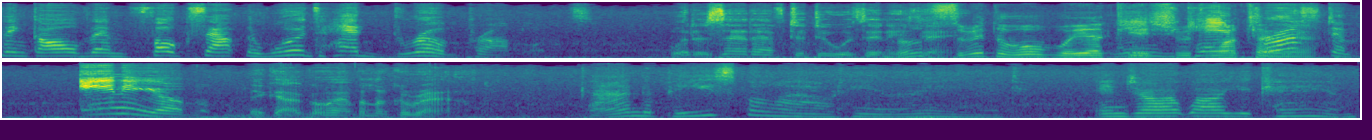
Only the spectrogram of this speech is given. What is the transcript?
think all them folks out in the woods had drug problems. What does that have to do with No, w anything? sumie to byłoby You can't trust them. Any of them. Think I'll go have a look around. Kinda peaceful out here, ain't it? Enjoy it while you can.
